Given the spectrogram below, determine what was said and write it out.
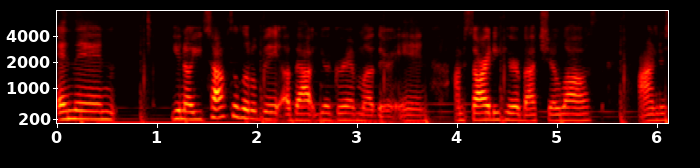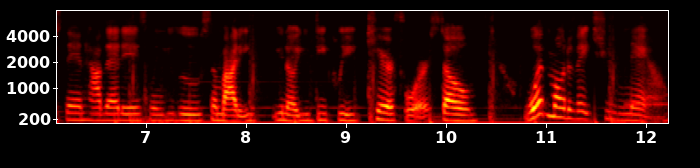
And then, you know, you talked a little bit about your grandmother, and I'm sorry to hear about your loss. I understand how that is when you lose somebody, you know, you deeply care for. So, what motivates you now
